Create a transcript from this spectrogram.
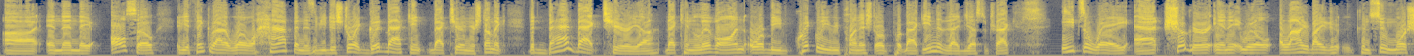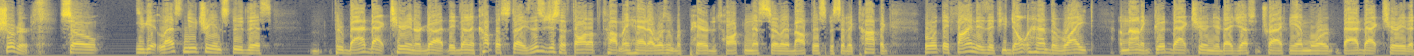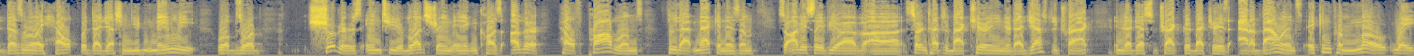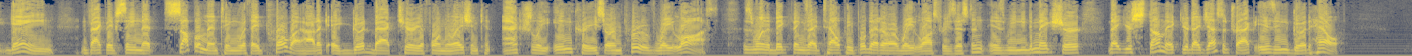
Uh, and then they also, if you think about it, what will happen is if you destroy good bacteria in your stomach, the bad bacteria that can live on or be quickly replenished or put back into the digestive tract eats away at sugar and it will allow your body to consume more sugar. So you get less nutrients through this through bad bacteria in our gut. They've done a couple studies. This is just a thought off the top of my head. I wasn't prepared to talk necessarily about this specific topic. But what they find is if you don't have the right amount of good bacteria in your digestive tract and you have more bad bacteria that doesn't really help with digestion, you mainly will absorb sugars into your bloodstream and it can cause other health problems through that mechanism. So obviously if you have uh, certain types of bacteria in your digestive tract, and your digestive tract good bacteria is out of balance, it can promote weight gain. In fact, they've seen that supplementing with a probiotic, a good bacteria formulation, can actually increase or improve weight loss. This is one of the big things I tell people that are weight loss resistant, is we need to make sure that your stomach, your digestive tract, is in good health.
